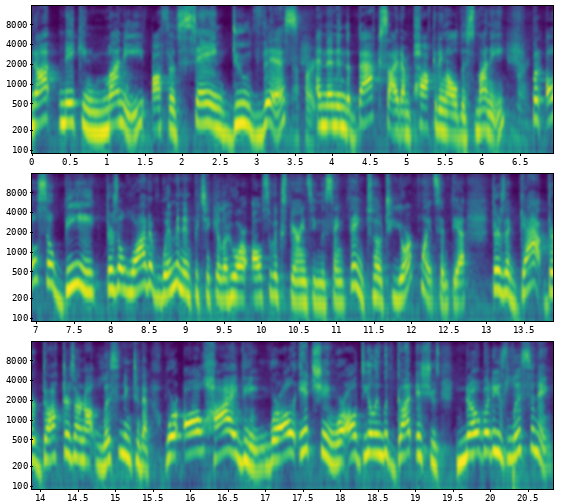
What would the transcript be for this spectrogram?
not making money off of saying do this and then in the backside i'm pocketing all this money. But also b there's a lot of women in particular who are also experiencing the same thing. So to your point cynthia there's a gap. Their doctors are not listening to them. We're all hiving. We're all itching. We're all dealing with gut issues. Nobody's listening.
